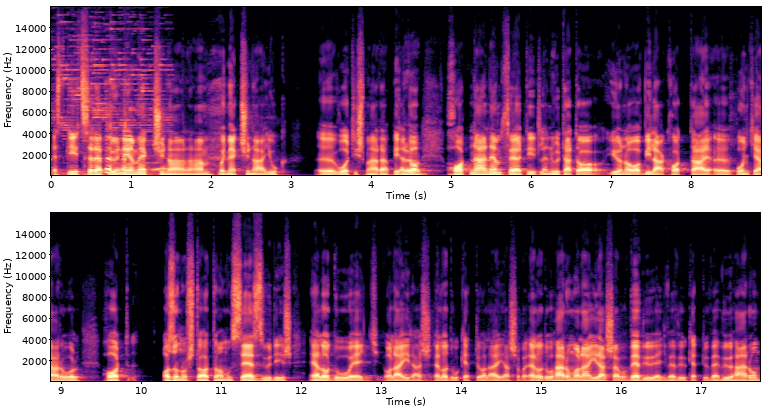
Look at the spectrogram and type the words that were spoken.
ezt két szereplőnél megcsinálnám, vagy megcsináljuk, volt is már rá példa. Hatnál nem feltétlenül, tehát a, jön a világ hat táj, pontjáról hat azonos tartalmú szerződés, eladó egy aláírás, eladó kettő aláírásával, eladó három aláírásával, vevő egy, vevő kettő, vevő három,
